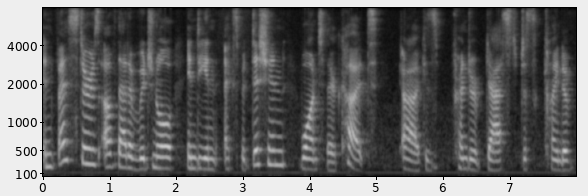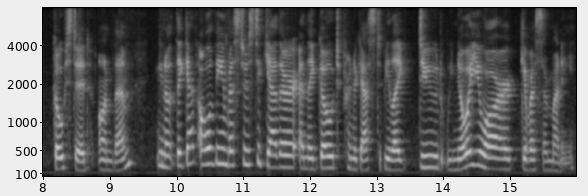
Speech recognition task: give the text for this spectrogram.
Investors of that original Indian expedition want their cut uh, because Prendergast just kind of ghosted on them. You know, they get all of the investors together and they go to Prendergast to be like, dude, we know where you are, give us our money.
